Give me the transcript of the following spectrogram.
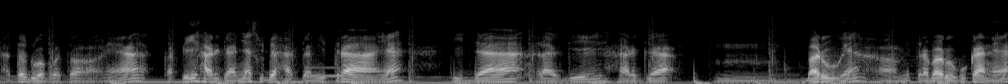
atau dua botol ya. Tapi harganya sudah harga mitra ya. Tidak lagi harga hmm, baru ya. Uh, mitra baru bukan ya.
